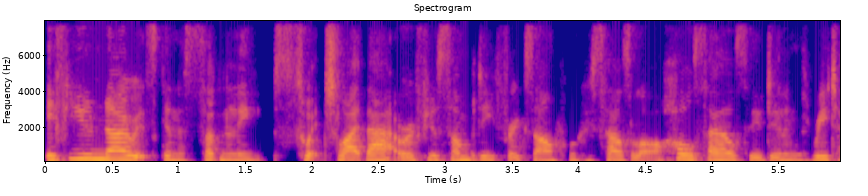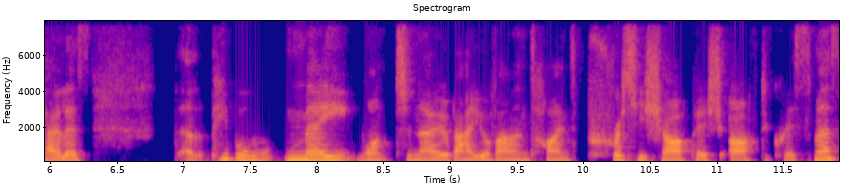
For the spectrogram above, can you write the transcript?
if you know it's going to suddenly switch like that, or if you're somebody, for example, who sells a lot of wholesale, so you're dealing with retailers, uh, people may want to know about your Valentine's pretty sharpish after Christmas.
